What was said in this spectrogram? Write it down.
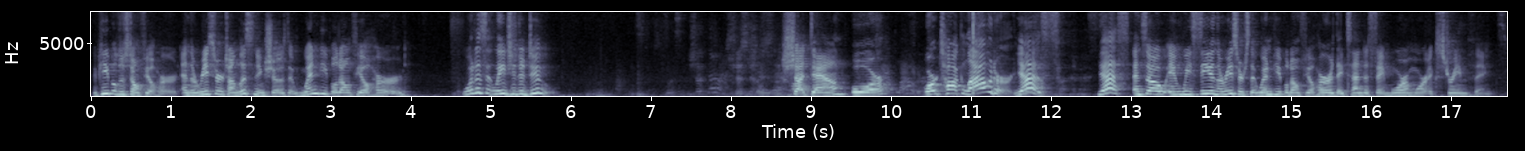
The people just don't feel heard. And the research on listening shows that when people don't feel heard, what does it lead you to do? Shut down or or talk louder. Yes. Yes. And so and we see in the research that when people don't feel heard, they tend to say more and more extreme things.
